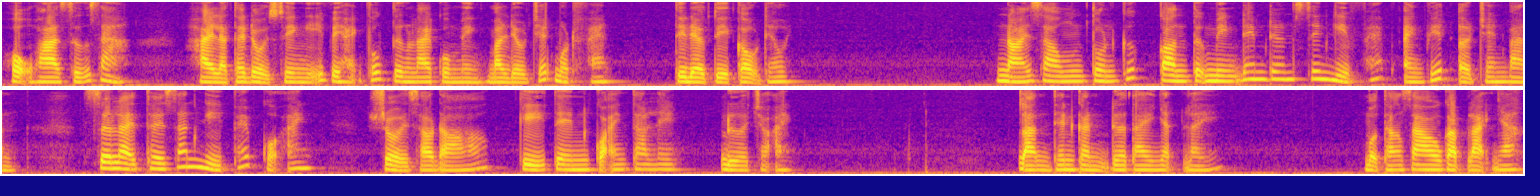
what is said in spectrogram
hộ hoa sứ giả, hay là thay đổi suy nghĩ về hạnh phúc tương lai của mình mà liều chết một phen, thì đều tùy cậu thôi. Nói xong, Tôn Cức còn tự mình đem đơn xin nghỉ phép anh viết ở trên bàn, sửa lại thời gian nghỉ phép của anh, rồi sau đó ký tên của anh ta lên, đưa cho anh. Đàn Thiên Cần đưa tay nhận lấy. Một tháng sau gặp lại nha.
